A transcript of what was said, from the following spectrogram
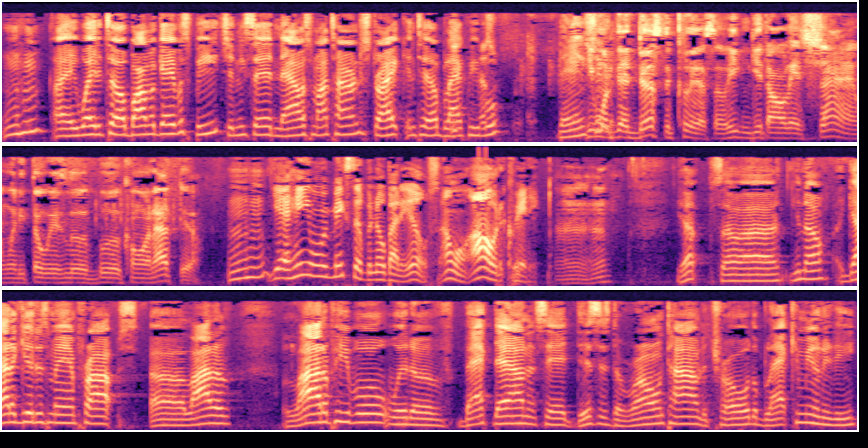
Mm-hmm. Uh, he waited till Obama gave a speech and he said, now it's my turn to strike and tell black people they ain't He shit. wanted that dust to clear so he can get all that shine when he throw his little bull corn out there. Mm-hmm. Yeah, he ain't want to be mixed up with nobody else. I want all the credit. Mm-hmm. Yep. So, uh, you know, I gotta give this man props. Uh, a lot of, a lot of people would have backed down and said, this is the wrong time to troll the black community.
